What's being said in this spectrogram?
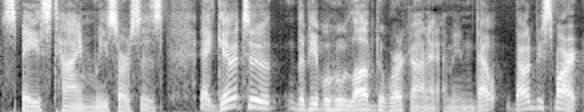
space, time, resources. Yeah, give it to the people who love to work on it. I mean, that that would be smart.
